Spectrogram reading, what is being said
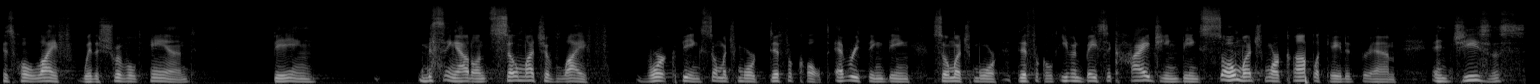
his whole life with a shriveled hand, being missing out on so much of life work being so much more difficult, everything being so much more difficult, even basic hygiene being so much more complicated for him. And Jesus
